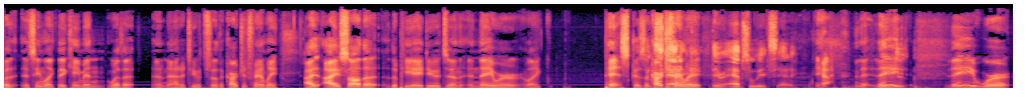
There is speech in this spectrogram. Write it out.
but it seemed like they came in with a, an attitude. So the Cartridge Family, I I saw the the PA dudes and and they were like pissed because the Cartridge. Family, They were absolutely ecstatic. yeah, they they, Just- they were.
